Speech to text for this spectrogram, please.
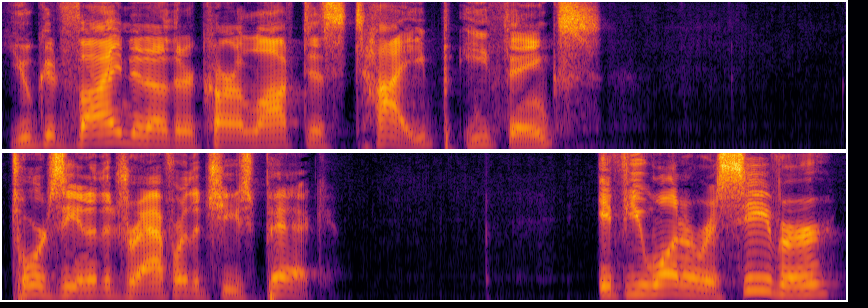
You could find another Karlaftis type, he thinks, towards the end of the draft where the Chiefs pick. If you want a receiver,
